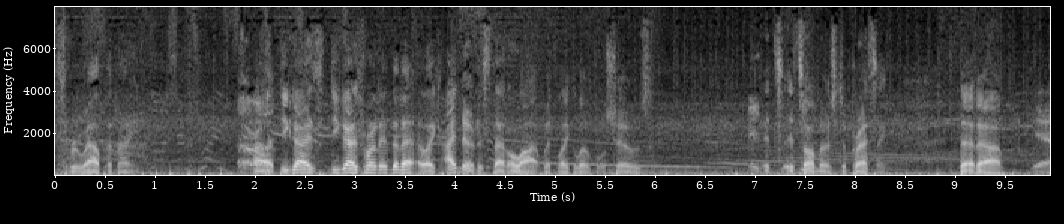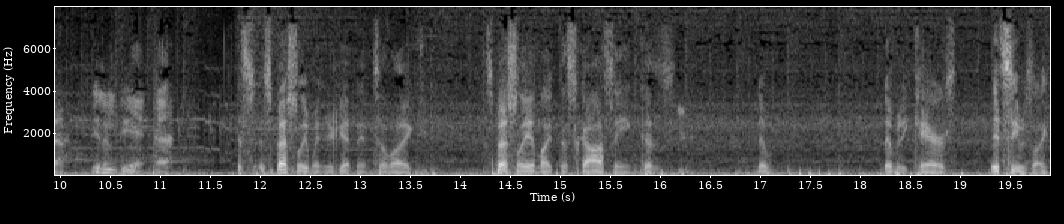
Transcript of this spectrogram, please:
throughout the night. Uh, do you guys do you guys run into that? Like I noticed that a lot with like local shows. It's it's almost depressing that uh, Yeah. you know, yeah. especially when you're getting into like, especially in like the ska scene because no, nobody cares. It seems like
